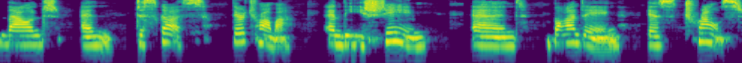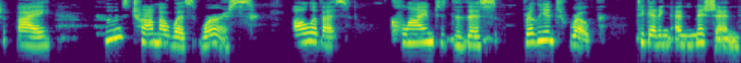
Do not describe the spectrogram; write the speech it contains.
lounge, and discuss their trauma and the shame and bonding is trounced by whose trauma was worse? All of us climbed this brilliant rope to getting admission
